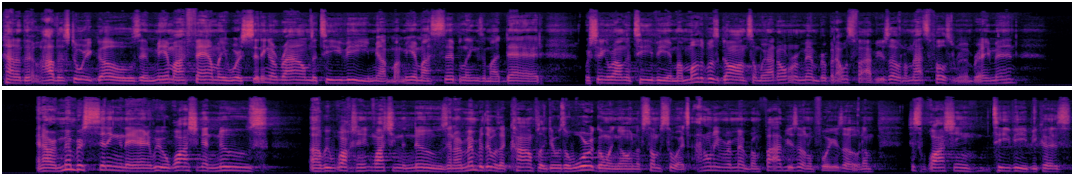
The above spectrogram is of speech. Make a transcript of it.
kind of the, how the story goes. And me and my family were sitting around the TV, me, and my siblings and my dad were sitting around the TV, and my mother was gone somewhere. I don't remember, but I was five years old. I'm not supposed to remember, amen? And I remember sitting there, and we were watching a news. Uh, we were watching, watching the news, and I remember there was a conflict. There was a war going on of some sorts. I don't even remember. I'm five years old. I'm four years old. I'm just watching TV because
